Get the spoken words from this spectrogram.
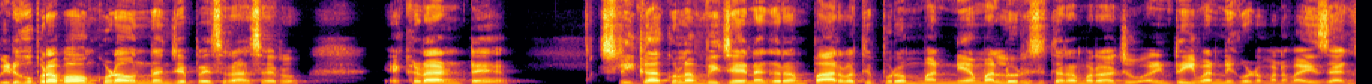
పిడుగు ప్రభావం కూడా ఉందని చెప్పేసి రాశారు. ఎక్కడ అంటే శ్రీకాకుళం, విజయనగరం, పార్వతీపురం, మన్యం, అల్లూరి సీతారామరాజు అంటే ఇవన్నీ కూడా మన వైజాగ్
